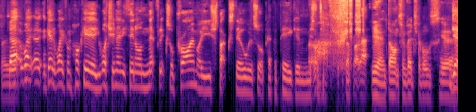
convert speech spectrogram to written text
So, away, uh, again, away from hockey, are you watching anything on Netflix or Prime? Or are you stuck still with sort of Peppa Pig and Mr. And stuff like that? Yeah, and dancing vegetables. Yeah. Yeah.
